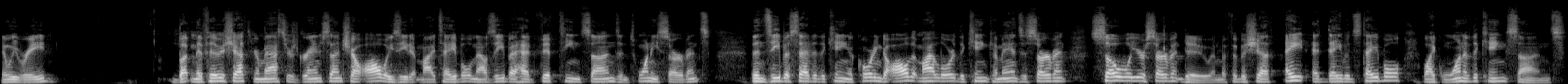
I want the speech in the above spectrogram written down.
Then we read, But Mephibosheth, your master's grandson, shall always eat at my table. Now Ziba had fifteen sons and twenty servants. Then Ziba said to the king, According to all that my lord the king commands his servant, so will your servant do. And Mephibosheth ate at David's table like one of the king's sons.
